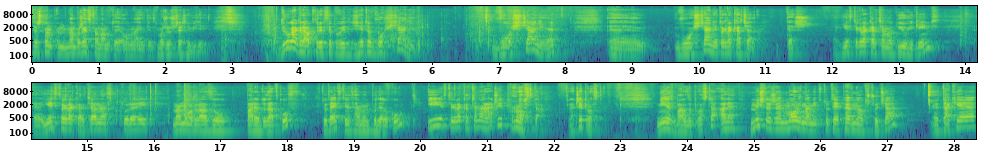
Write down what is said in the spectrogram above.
Zresztą nabożeństwa mamy tutaj online, więc może już wcześniej widzieli. Druga gra, o której chcę powiedzieć dzisiaj, to Włościanie. Włościanie, e, Włościanie to gra karciana. Też. Jest to gra karciana od UV Games. E, Jest to gra karciana, w której mamy od razu parę dodatków, tutaj w tym samym pudełku. I jest to gra karciana raczej prosta. Raczej prosta. Nie jest bardzo prosta, ale myślę, że można mieć tutaj pewne odczucia, e, takie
